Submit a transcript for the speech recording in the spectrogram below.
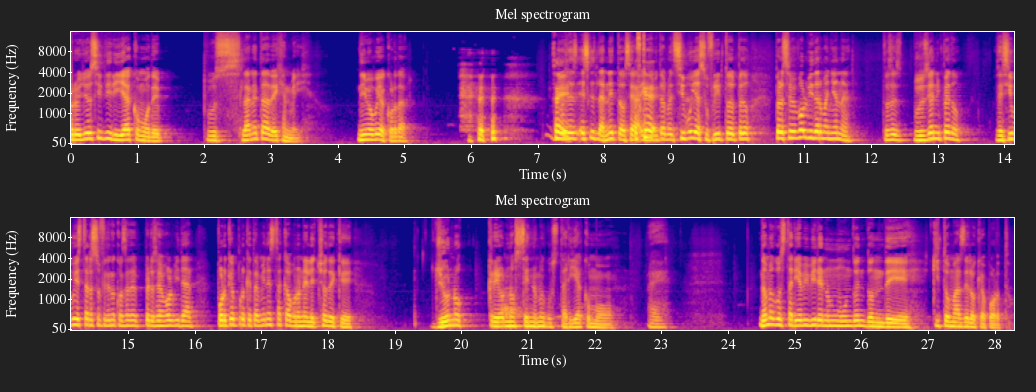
Pero yo sí diría como de, pues la neta, déjenme. Ni me voy a acordar. sí. Pues es, que es la neta, o sea, inevitablemente sí voy a sufrir todo el pedo, pero se me va a olvidar mañana. Entonces, pues ya ni pedo. O sea, sí voy a estar sufriendo constantemente, pero se me va a olvidar. ¿Por qué? Porque también está cabrón el hecho de que yo no creo, no sé, no me gustaría como... Eh, no me gustaría vivir en un mundo en donde quito más de lo que aporto.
